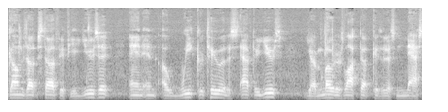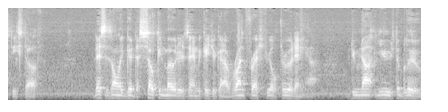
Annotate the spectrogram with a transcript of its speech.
gums up stuff if you use it and in a week or two of this after use your motor's locked up because of this nasty stuff. This is only good to soaking motors in because you're going to run fresh fuel through it anyhow. Do not use the blue.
